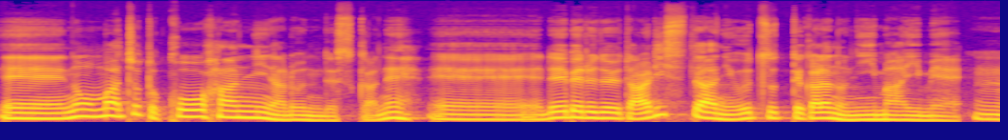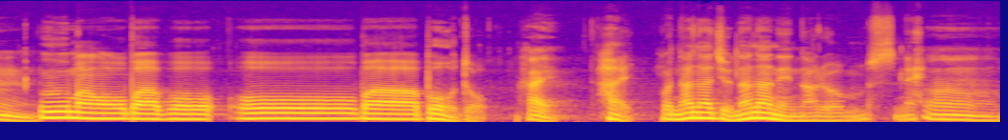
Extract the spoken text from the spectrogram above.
えーのまあちょっと後半になるんですかね、えーレーベルでいうとアリスターに移ってからの2枚目。うん「ウーマンオーバーボーオーバーボード。はい、」はいこれ77年のアルバムですね。うん、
